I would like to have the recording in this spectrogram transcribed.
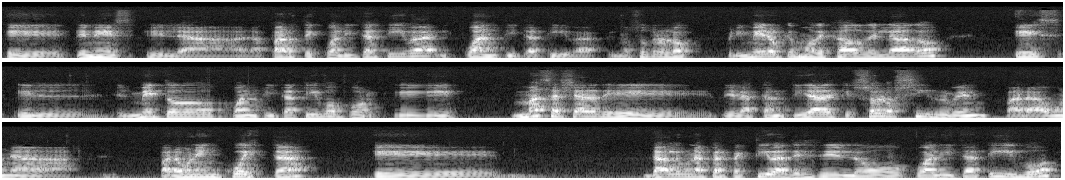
tenés la, parte cualitativa y cuantitativa. Nosotros lo primero que hemos dejado de lado es el método cuantitativo porque más allá de, las cantidades que solo sirven para una, para una encuesta, eh, darle una perspectiva desde lo cualitativo,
